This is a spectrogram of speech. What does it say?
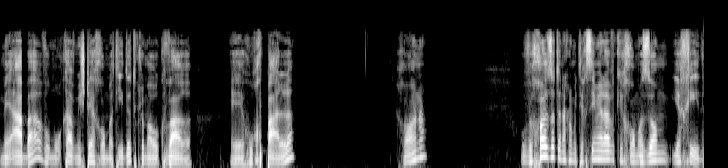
מאבא, והוא מורכב משתי כרומטידות, כלומר הוא כבר אה, הוכפל, נכון? ובכל זאת אנחנו מתייחסים אליו ככרומוזום יחיד.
